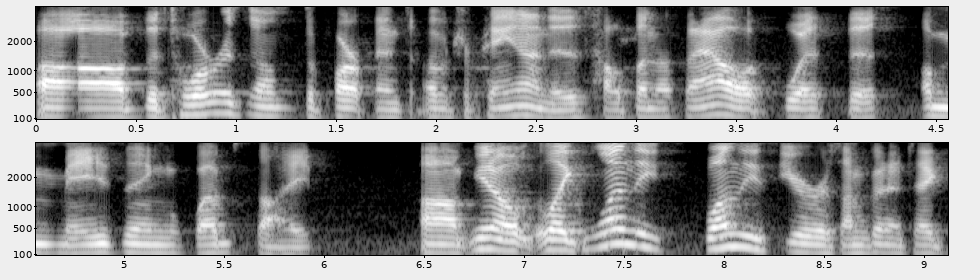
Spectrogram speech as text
uh, the tourism department of Japan is helping us out with this amazing website. Um, you know, like one of these one of these years, I'm going to take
